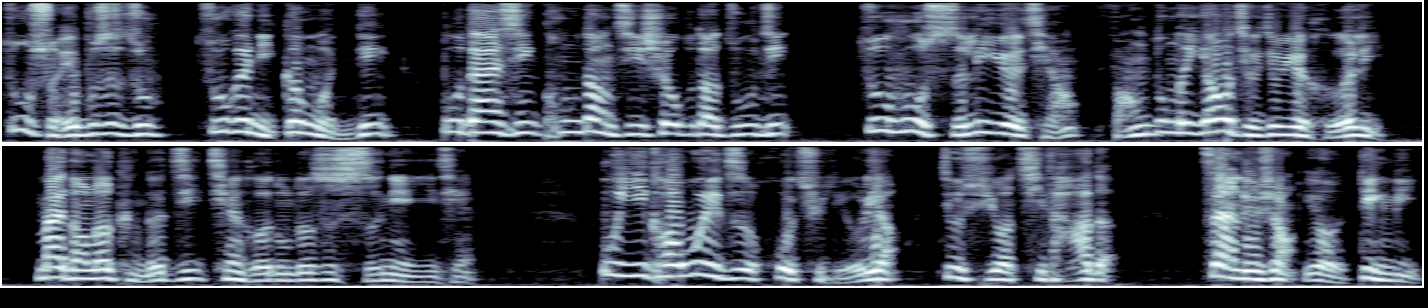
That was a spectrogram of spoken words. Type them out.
租谁不是租？租给你更稳定，不担心空档期收不到租金。租户实力越强，房东的要求就越合理。麦当劳、肯德基签合同都是十年一签。不依靠位置获取流量，就需要其他的战略上要有定力，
